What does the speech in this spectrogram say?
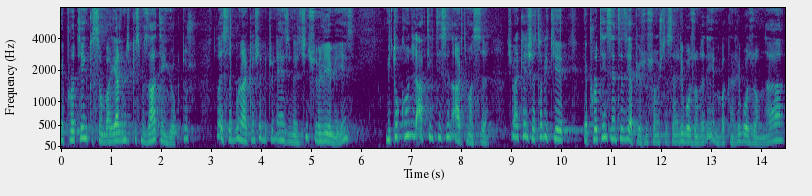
e, protein kısım var. Yardımcı kısmı zaten yoktur. Dolayısıyla bunu arkadaşlar bütün enzimler için söyleyemeyiz. Mitokondri aktivitesinin artması. Şimdi arkadaşlar tabii ki e, protein sentezi yapıyorsun sonuçta sen ribozomda değil mi? Bakın ribozomda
